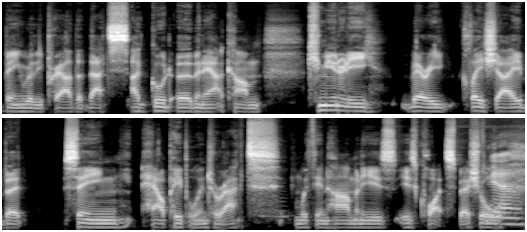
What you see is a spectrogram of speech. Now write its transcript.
being really proud that that's a good urban outcome. Community, very cliche, but seeing how people interact within harmony is is quite special. Yeah.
